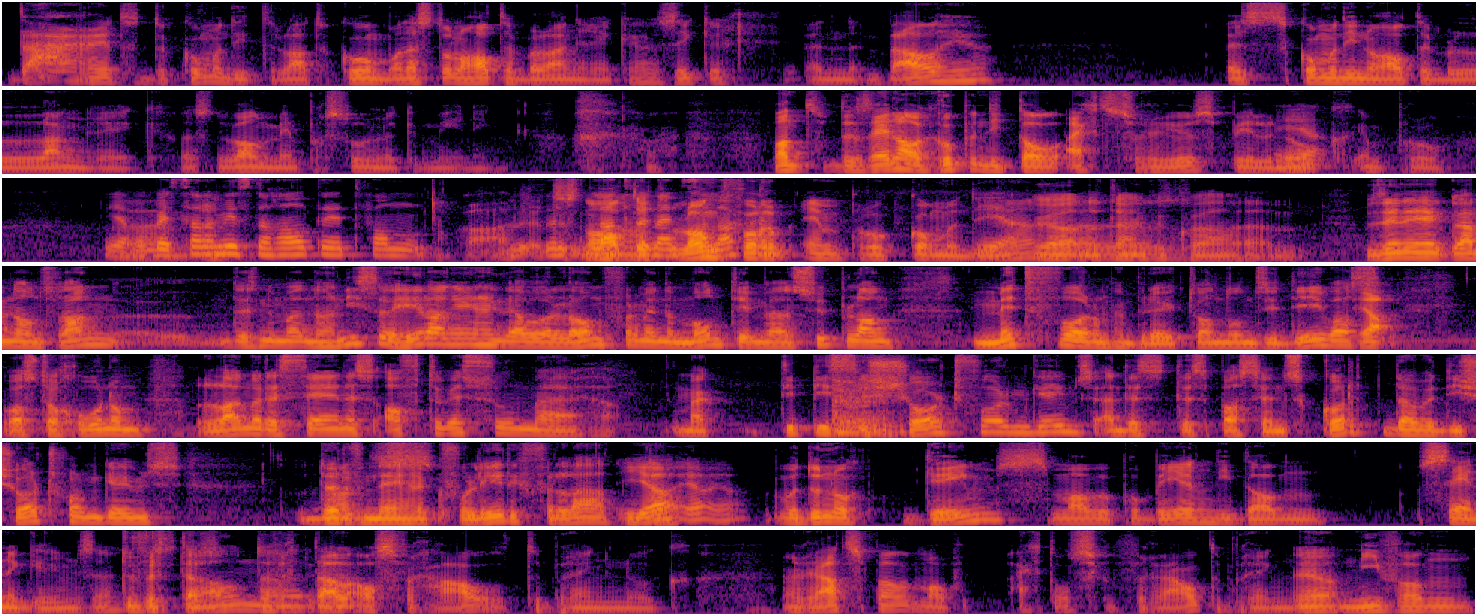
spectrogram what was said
daaruit de comedy te laten komen. Want dat is toch nog altijd belangrijk. Hè? Zeker in België is comedy nog altijd belangrijk. Dat is nu wel mijn persoonlijke mening. Want er zijn al groepen die het al echt serieus spelen, Ja. ook in pro. Ja, maar bij Salami en- is het nog altijd van... Ja, het is nog altijd longform impro-comedy. Ja. hè. Ja, dat Eh, denk ik wel. ehm, We zijn eigenlijk, we hebben ons lang, eh, het is nu maar nog niet zo heel lang eigenlijk dat we longform in de mond hebben. We hebben super lang midvorm gebruikt. Want ons idee was, Ja. was toch gewoon om langere scènes af te wisselen met, Ja. met typische shortform games. En het is, het is pas sinds kort dat we die shortform games durven Als- eigenlijk volledig verlaten. ja, toch? ja, ja. We doen nog games, maar we proberen die dan scène games hè. Te Dus- vertalen dus te vertalen ja. als verhaal te brengen ook. Een raadspel, maar echt als verhaal te brengen. Ja. Niet van,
